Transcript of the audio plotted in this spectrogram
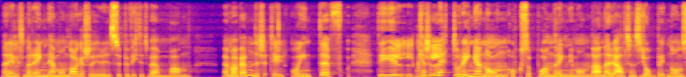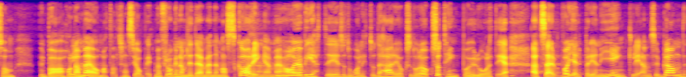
när det är liksom regniga måndagar så är det superviktigt vem man, vem man vänder sig till. Och inte, det är kanske lätt att ringa någon också på en regnig måndag när allt känns jobbigt. Någon som vill bara hålla med om att allt känns jobbigt. Men frågan är om det är den vännen man ska ringa med. Ja, jag vet, det är så dåligt och det här är också dåligt. Jag har också tänkt på hur dåligt det är. Att så här, vad hjälper en egentligen? Så ibland,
